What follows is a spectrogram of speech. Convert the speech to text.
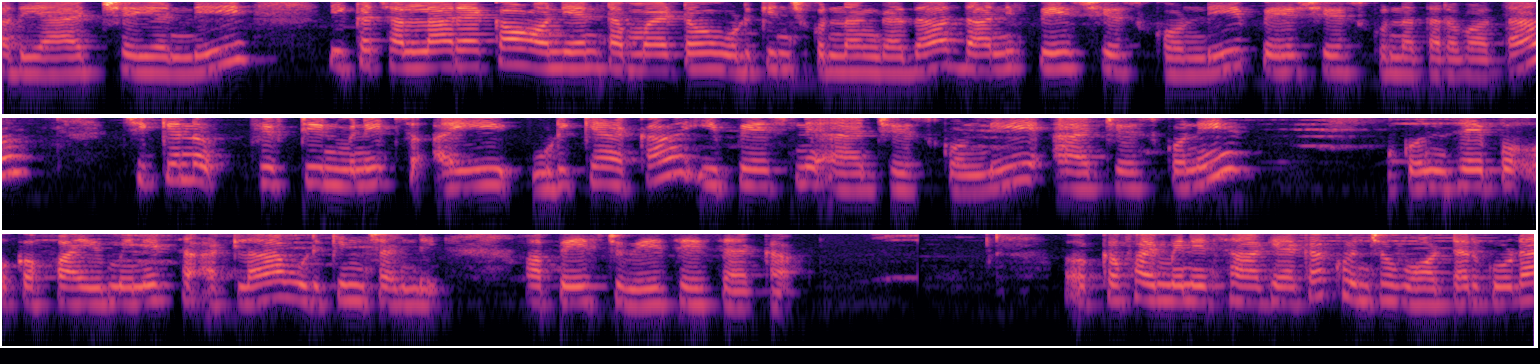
అది యాడ్ చేయండి. ఇక చల్లారాక ఆనియన్ టమాటో ఉడికించుకున్నాం కదా దాన్ని పేస్ట్ చేసుకోండి. పేస్ట్ చేసుకున్న తర్వాత చికెన్ ఫిఫ్టీన్ మినిట్స్ అయి ఉడికాక ఈ పేస్ట్ని యాడ్ చేసుకోండి. యాడ్ చేసుకొని కొంతసేపు ఒక ఫైవ్ మినిట్స్ అట్లా ఉడికించండి. ఆ పేస్ట్ వేసేసాక ఒక ఫైవ్ మినిట్స్ ఆగాక కొంచెం వాటర్ కూడా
